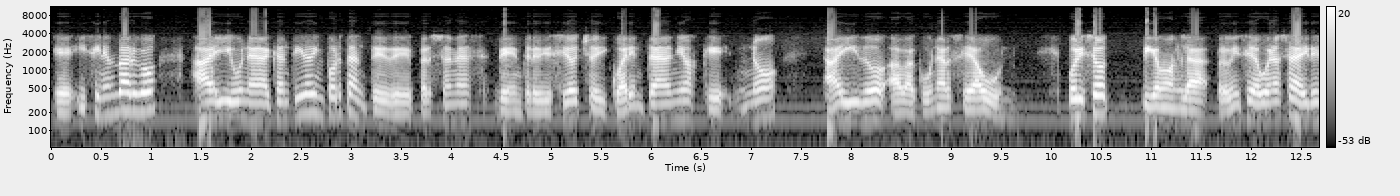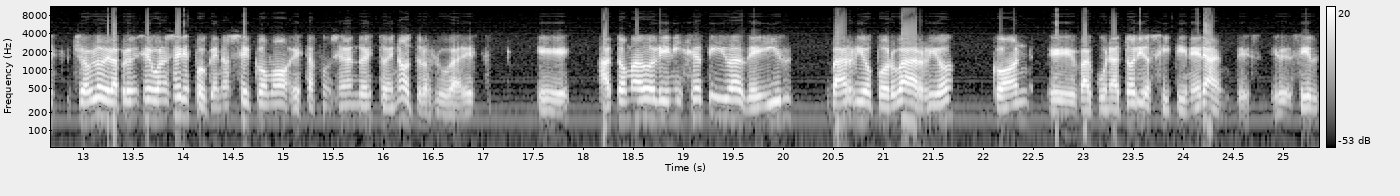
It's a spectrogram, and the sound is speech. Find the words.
y sin embargo, hay una cantidad importante de personas de entre 18 y 40 años que no ha ido a vacunarse aún. Por eso digamos, la provincia de Buenos Aires, yo hablo de la provincia de Buenos Aires porque no sé cómo está funcionando esto en otros lugares, eh, ha tomado la iniciativa de ir barrio por barrio con eh, vacunatorios itinerantes. Es decir,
